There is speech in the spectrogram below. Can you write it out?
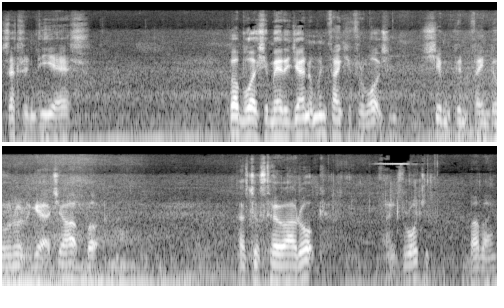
Citroen DS. God bless you, merry gentlemen. Thank you for watching. Shame we couldn't find the owner to get a chat, but that's just how I rock. Thanks for watching. Bye bye.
